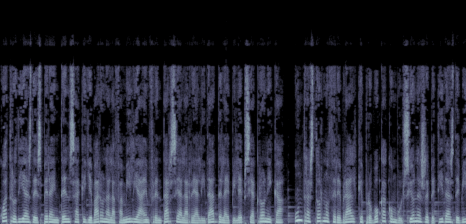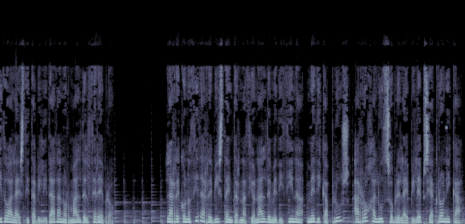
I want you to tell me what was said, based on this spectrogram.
cuatro días de espera intensa que llevaron a la familia a enfrentarse a la realidad de la epilepsia crónica, un trastorno cerebral que provoca convulsiones repetidas debido a la excitabilidad anormal del cerebro. La reconocida revista internacional de medicina Medica Plus arroja luz sobre la epilepsia crónica,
